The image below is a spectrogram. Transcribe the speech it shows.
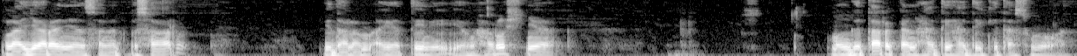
pelajaran yang sangat besar di dalam ayat ini yang harusnya menggetarkan hati-hati kita semua.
